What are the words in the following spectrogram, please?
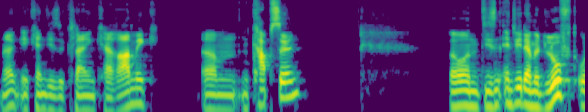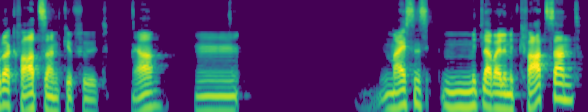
ne, ihr kennt diese kleinen Keramik-Kapseln. Ähm, und die sind entweder mit Luft oder Quarzsand gefüllt. Ja, hm, meistens mittlerweile mit Quarzsand.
